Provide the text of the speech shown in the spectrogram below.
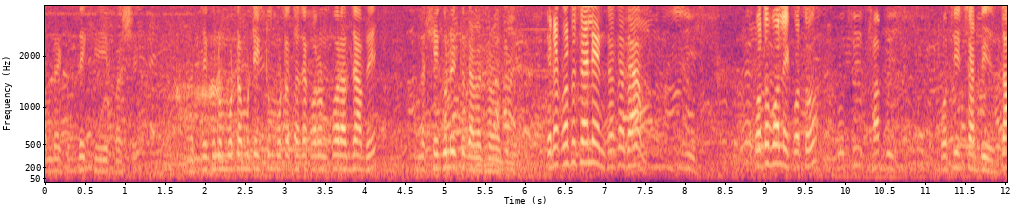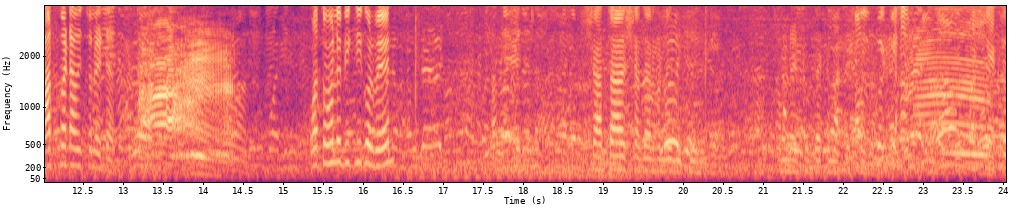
আমরা একটু দেখি এই পাশে। আর যেগুলো মোটামুটি একটু মোটা তাজাকরণ করা যাবে আমরা সেগুলো একটু দামে ধরা দেবো। এটা কত চাইলেন চাচা দাম? কত বলে কত? পঁচিশ ছাব্বিশ। পঁচিশ ছাব্বিশ। দাঁত কাটা হয়েছিল এটা। কত হলে বিক্রি করবেন? সাতাশ হাজার হলে বিক্রি হবে আমরা একটু দেখানোর চেষ্টা করি। পাশে একটা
